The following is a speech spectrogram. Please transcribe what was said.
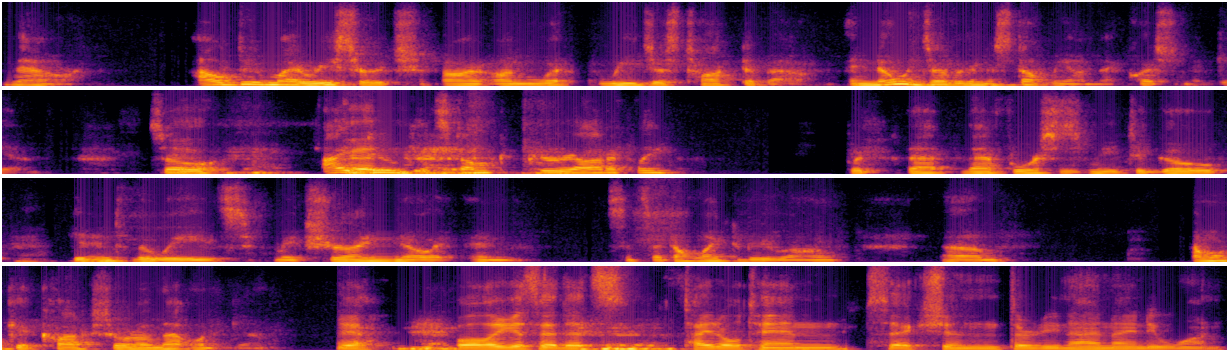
Now, I'll do my research on, on what we just talked about, and no one's ever going to stump me on that question again. So. I Good. do get stumped periodically, but that that forces me to go get into the weeds, make sure I know it, and since I don't like to be wrong, um, I won't get caught short on that one again. Yeah. Well, like I said, that's Title 10, Section 3991.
